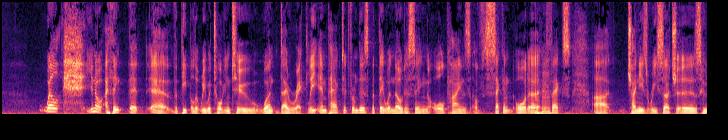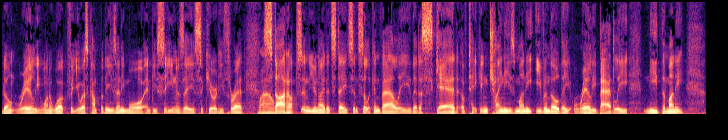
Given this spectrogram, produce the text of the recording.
Well, you know, I think that uh, the people that we were talking to weren't directly impacted from this, but they were noticing all kinds of second order effects. Uh, Chinese researchers who don't really want to work for U.S. companies anymore and be seen as a security threat. Wow. Startups in the United States and Silicon Valley that are scared of taking Chinese money, even though they really badly need the money.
